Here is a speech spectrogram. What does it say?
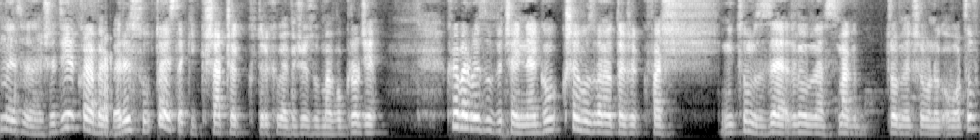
No i co jeszcze dwie, kora berberysu, to jest taki krzaczek, który chyba większość osób ma w ogrodzie. Kora berberysu zwyczajnego, krzewo zwane także kwaśnicą ze względu na smak drobnych krzewonych owoców,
